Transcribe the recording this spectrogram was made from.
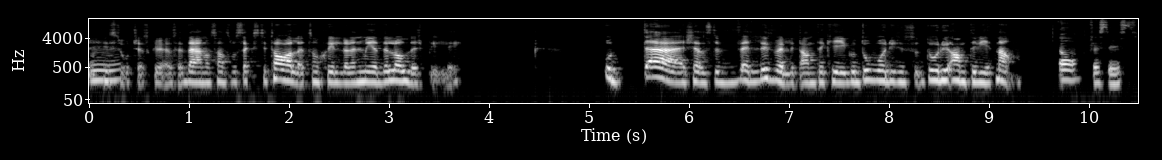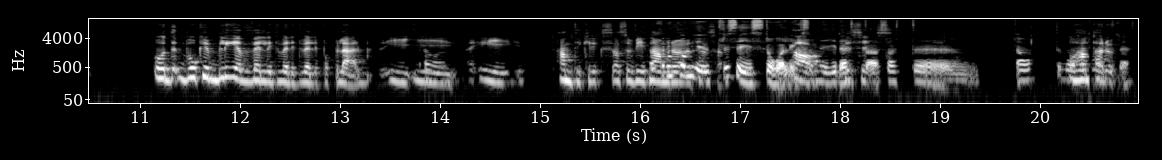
mm. i stort sett skulle jag säga. Där någonstans på 60-talet som skildrar en medelålders Billy. Och där känns det väldigt, väldigt antikrig och då är det ju, då är det ju anti-Vietnam. ja precis. Och boken blev väldigt, väldigt, väldigt populär i, i, i antikrigs, alltså Ja, för det kom ju Vietnamrörelsen. precis då liksom Ja, i detta. precis. Så att, eh, ja, det var Och han tar upp- rätt.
